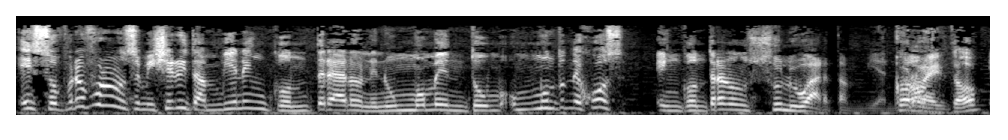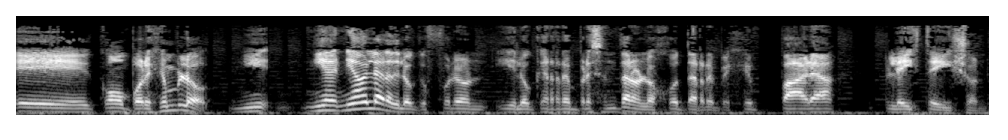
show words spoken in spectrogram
Eso, pero fueron un semillero y también encontraron en un momento, un, un montón de juegos encontraron su lugar también. ¿no? Correcto. Eh, como por ejemplo, ni, ni, ni hablar de lo que fueron y de lo que representaron los JRPG para PlayStation.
